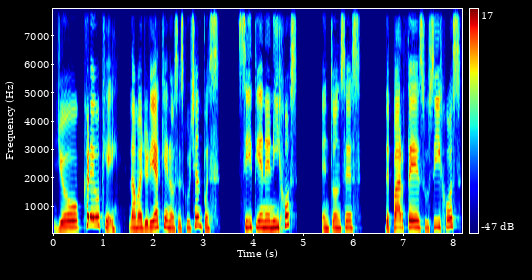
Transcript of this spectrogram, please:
Yo creo que la mayoría que nos escuchan, pues sí tienen hijos. Entonces, de parte de sus hijos,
